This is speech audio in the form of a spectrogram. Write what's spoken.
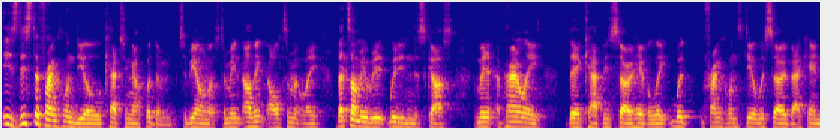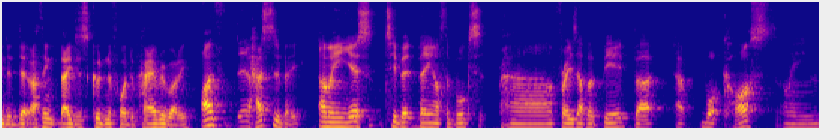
is this the Franklin deal catching up with them? To be honest, I mean, I think ultimately that's something we, we didn't discuss. I mean, apparently their cap is so heavily with Franklin's deal was so back ended that I think they just couldn't afford to pay everybody. I it has to be. I mean, yes, Tippett being off the books uh, frees up a bit, but at what cost? I mean,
